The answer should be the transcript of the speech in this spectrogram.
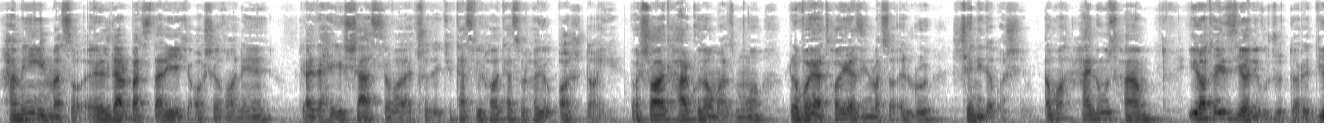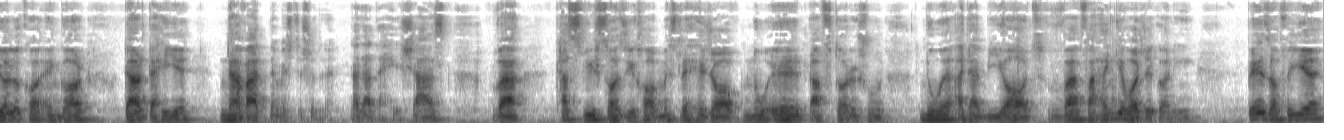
همه این مسائل در بستر یک عاشقانه در دهه 60 روایت شده که تصویرها تصویرهای آشنایی و شاید هر کدام از ما روایت از این مسائل رو شنیده باشیم. اما هنوز هم ایرادهای زیادی وجود داره. دیالوگ ها انگار در دهه 90 نوشته شده نه در دهه 60 و تصویرسازی ها مثل هجاب نوع رفتارشون نوع ادبیات و فرهنگ واژگانی به اضافه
